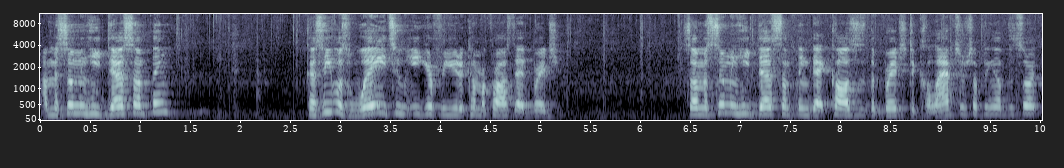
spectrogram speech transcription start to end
I'm assuming he does something. Because he was way too eager for you to come across that bridge. So I'm assuming he does something that causes the bridge to collapse or something of the sort.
